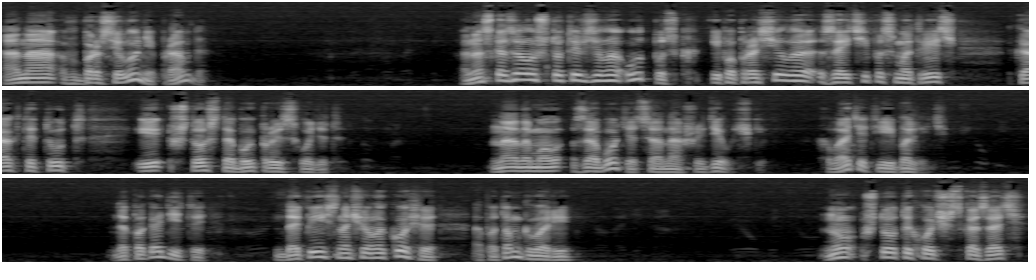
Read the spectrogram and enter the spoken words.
Она в Барселоне, правда? Она сказала, что ты взяла отпуск и попросила зайти посмотреть, как ты тут и что с тобой происходит. Надо, мол, заботиться о нашей девочке. Хватит ей болеть. Да погоди ты, допей сначала кофе, а потом говори. Ну, что ты хочешь сказать?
